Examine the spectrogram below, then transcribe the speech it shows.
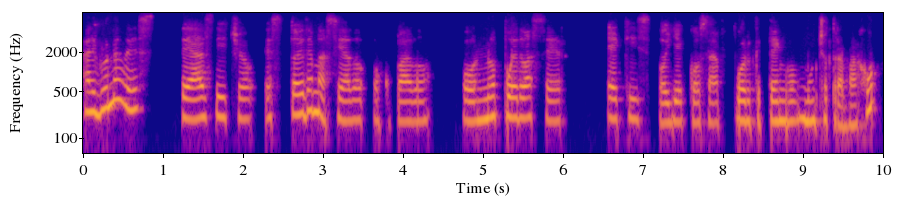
¿Alguna vez te has dicho, estoy demasiado ocupado o no puedo hacer X o Y cosa porque tengo mucho trabajo?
